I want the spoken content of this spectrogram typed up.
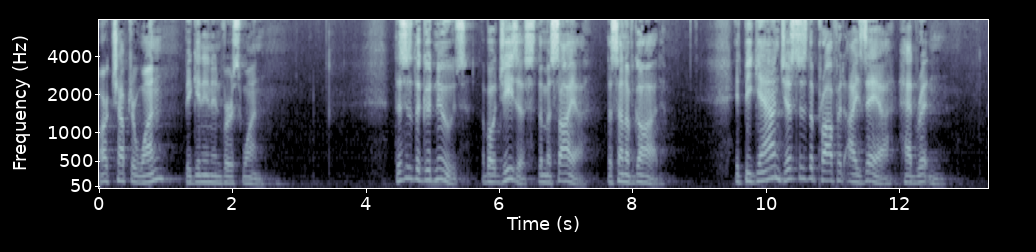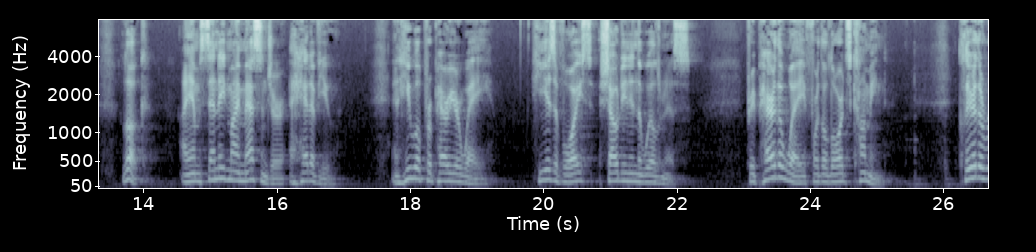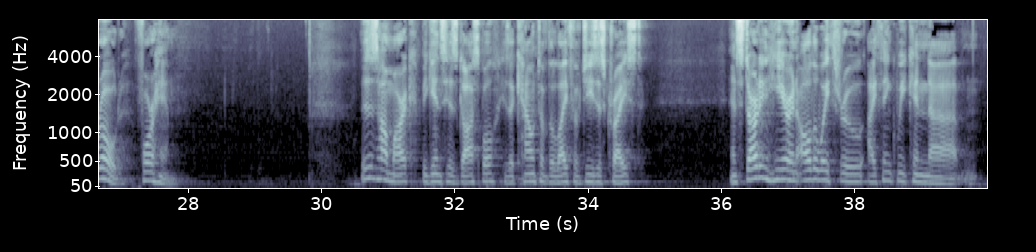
Mark chapter 1, beginning in verse 1. This is the good news about Jesus, the Messiah, the Son of God. It began just as the prophet Isaiah had written Look, I am sending my messenger ahead of you, and he will prepare your way. He is a voice shouting in the wilderness Prepare the way for the Lord's coming, clear the road for him. This is how Mark begins his gospel, his account of the life of Jesus Christ. And starting here and all the way through, I think we can, uh,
